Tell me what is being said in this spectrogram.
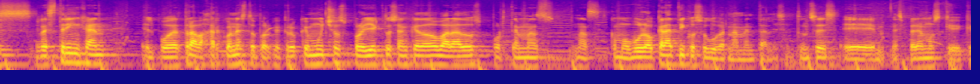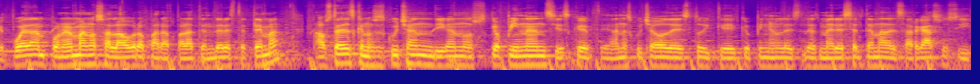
les restrinjan el poder trabajar con esto, porque creo que muchos proyectos se han quedado varados por temas más como burocráticos o gubernamentales. Entonces, eh, esperemos que, que puedan poner manos a la obra para, para atender este tema. A ustedes que nos escuchan, díganos qué opinan, si es que han escuchado de esto y qué, qué opinión les, les merece el tema del sargazo, si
